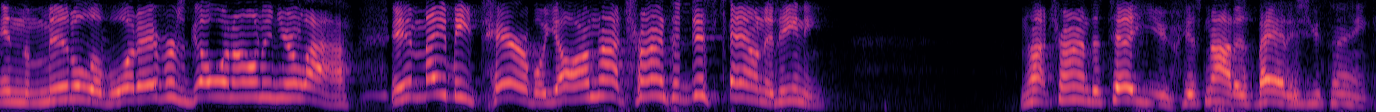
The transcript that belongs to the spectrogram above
in the middle of whatever's going on in your life, it may be terrible, y'all. I'm not trying to discount it any. I'm not trying to tell you it's not as bad as you think.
